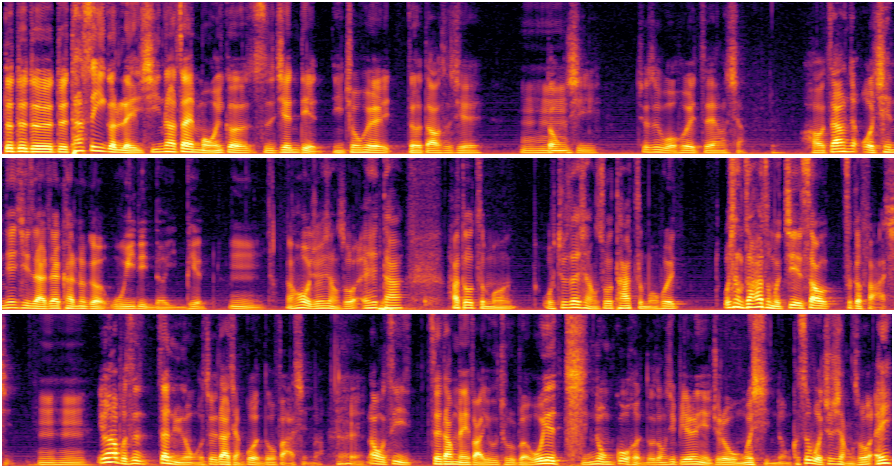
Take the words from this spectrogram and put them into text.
对对对对对，它是一个累积。那在某一个时间点，你就会得到这些东西。嗯、就是我会这样想。好，这样讲。我前天其实还在看那个吴怡玲的影片，嗯，然后我就想说，哎，他他都怎么？我就在想说，他怎么会？我想知道他怎么介绍这个发型。嗯哼，因为他不是在女人我最大讲过很多发型嘛，对。那我自己在当美发 YouTuber，我也形容过很多东西，别人也觉得我们会形容。可是我就想说，哎，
